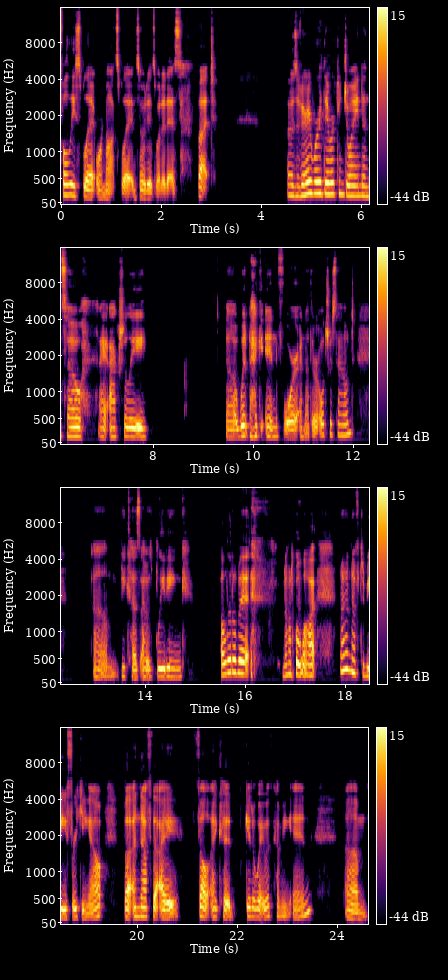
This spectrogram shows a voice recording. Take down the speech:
fully split or not split. And so it is what it is. But I was very worried they were conjoined. And so I actually uh, went back in for another ultrasound um, because I was bleeding a little bit, not a lot, not enough to be freaking out, but enough that I felt I could get away with coming in. Um,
